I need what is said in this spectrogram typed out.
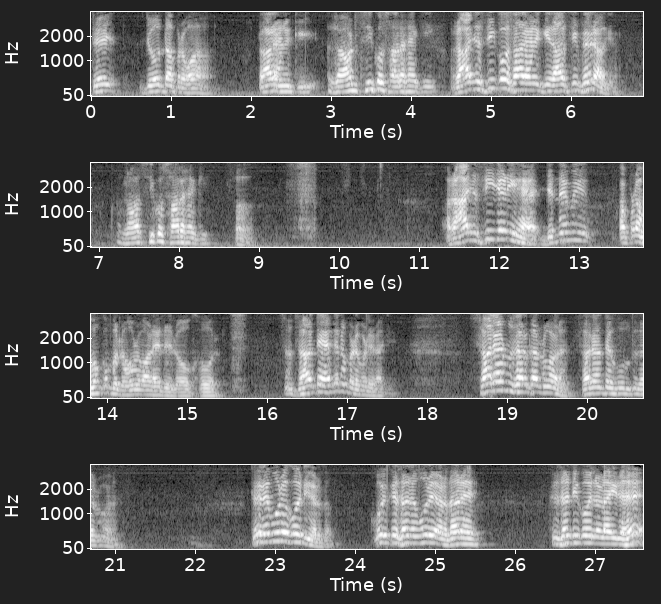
ਤੇ ਜੋਤ ਦਾ ਪ੍ਰਵਾਹ ਤਾਰਨ ਕੀ? ਰਾਜਸੀ ਕੋ ਸਾਰ ਹੈ ਕੀ? ਰਾਜਸੀ ਕੋ ਸਾਰ ਹੈ ਕੀ? ਰਾਜਸੀ ਫੇਰ ਆ ਗਿਆ। ਰਾਜਸੀ ਕੋ ਸਾਰ ਹੈ ਕੀ? ਰਾਜਸੀ ਜਿਹੜੀ ਹੈ ਜਿੰਨੇ ਵੀ ਆਪਣਾ ਹੁਕਮ ਬਣਾਉਣ ਵਾਲੇ ਨੇ ਲੋਕ ਹੋਰ ਸੰਸਾਰ ਤੇ ਹੈਗੇ ਨਾ ਬੜੇ ਬੜੇ ਰਾਜੇ। ਸਾਰਿਆਂ ਨੂੰ ਸਰ ਕਰਨ ਵਾਲਾ ਸਾਰਿਆਂ ਤੇ ਹਕੂਮਤ ਕਰਨ ਵਾਲਾ। ਤੇਰੇ ਮੂਰੇ ਕੋਈ ਨਹੀਂ ਅੜਦਾ। ਕੋਈ ਕਿਸੇ ਦੇ ਮੂਰੇ ਅੜਦਾ ਰਹੇ। ਕਿਸੇ ਦੀ ਕੋਈ ਲੜਾਈ ਰਹੇ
